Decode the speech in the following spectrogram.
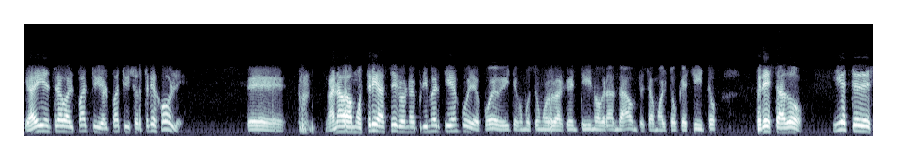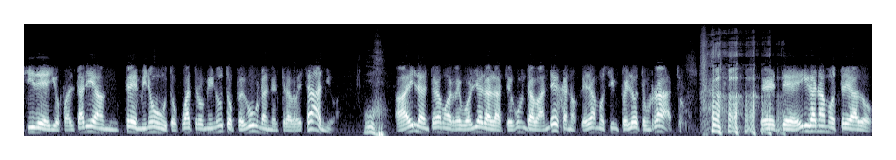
Y ahí entraba el patio y el patio hizo tres goles. Eh, ganábamos 3 a 0 en el primer tiempo y después, viste como somos los argentinos agrandados, empezamos al toquecito, 3 a 2. Y este Desiderio, faltarían 3 minutos, 4 minutos, pegó una en el travesaño. Uf. Ahí la entramos a revolear a la segunda bandeja, nos quedamos sin pelota un rato. este, y ganamos 3 a 2.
